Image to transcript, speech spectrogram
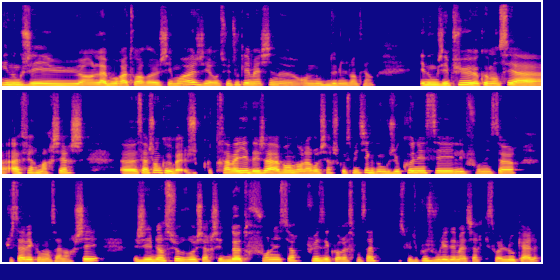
Et donc j'ai eu un laboratoire chez moi, j'ai reçu toutes les machines en août 2021. Et donc j'ai pu commencer à, faire ma recherche, sachant que bah, je travaillais déjà avant dans la recherche cosmétique, donc je connaissais les fournisseurs, je savais comment ça marchait. J'ai bien sûr recherché d'autres fournisseurs plus éco-responsables, parce que du coup je voulais des matières qui soient locales,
